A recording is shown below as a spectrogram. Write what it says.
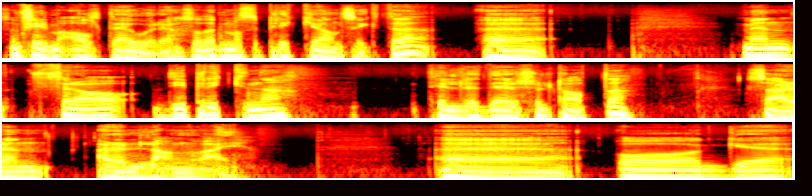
Som filma alt jeg gjorde. Så det er masse prikker i ansiktet. eh, men fra de prikkene til det resultatet, så er det en, er det en lang vei. Eh, og eh,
